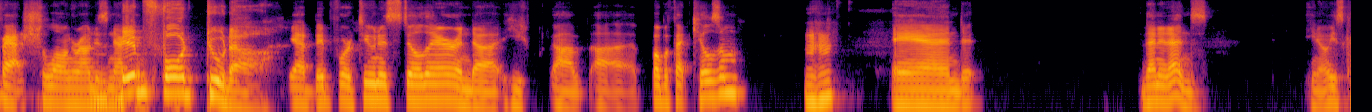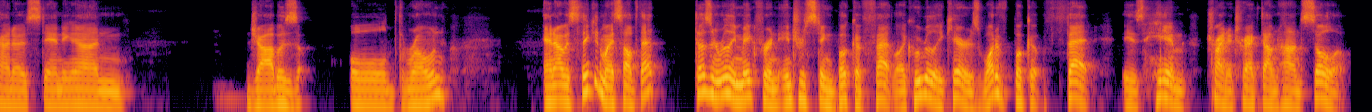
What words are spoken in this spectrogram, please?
fat schlong around his neck. Bib and- Fortuna. yeah, Bib Fortuna is still there, and uh, he uh, uh, Boba Fett kills him, Mm-hmm. and then it ends. You know, he's kind of standing on Jabba's old throne, and I was thinking to myself that doesn't really make for an interesting Book of Fett. Like, who really cares? What if Book of Fett is him trying to track down Han Solo,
